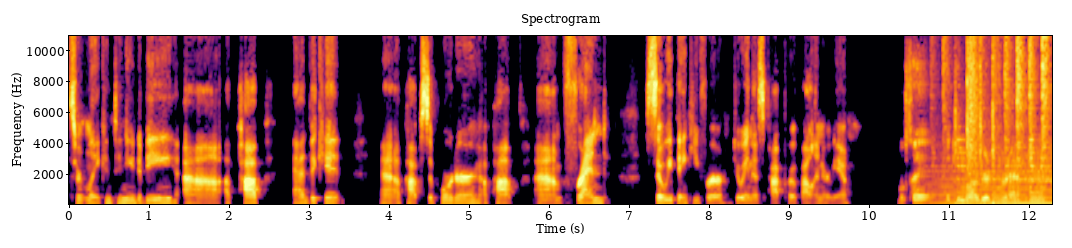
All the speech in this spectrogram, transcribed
certainly continue to be uh, a pop advocate uh, a pop supporter a pop um, friend. So we thank you for doing this pop profile interview. Well thank you margaret for having me.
